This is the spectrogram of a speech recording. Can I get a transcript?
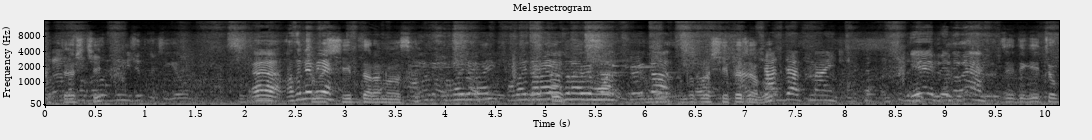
ঘুরতে আসছি। হ্যাঁ শিপ দাঁড়ানো আছে। আমরা পুরো শিপে যাব। যেদিকে চোখ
